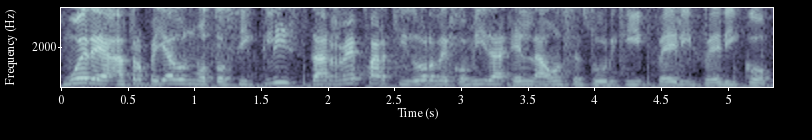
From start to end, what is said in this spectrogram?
Muere atropellado un motociclista repartidor de comida en la 11 Sur y Periférico.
